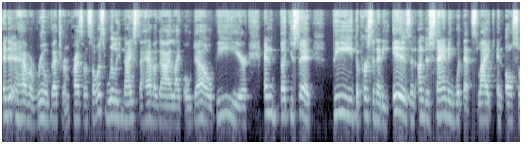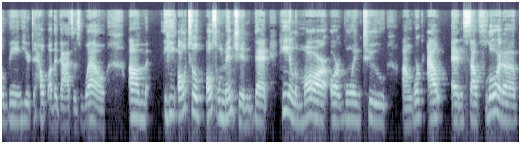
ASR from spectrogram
and didn't have a real veteran presence. So it's really nice to have a guy like Odell be here, and like you said. Be the person that he is and understanding what that's like, and also being here to help other guys as well. Um, he also also mentioned that he and Lamar are going to um, work out in South Florida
